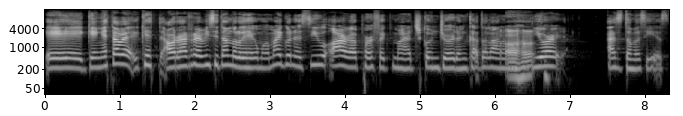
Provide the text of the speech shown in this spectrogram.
eh, que en esta vez, que ahora revisitándolo, dije como, my goodness, you are a perfect match con Jordan Catalano. Ajá. You are as dumb as he is.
